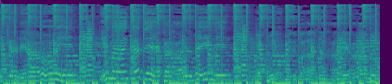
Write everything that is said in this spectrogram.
Haoyin imanka deeqa hailmaynin Bakula midbana hayamo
